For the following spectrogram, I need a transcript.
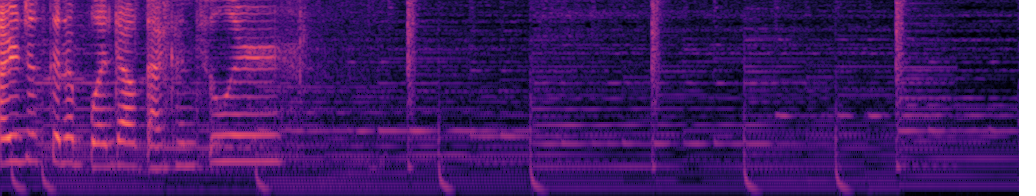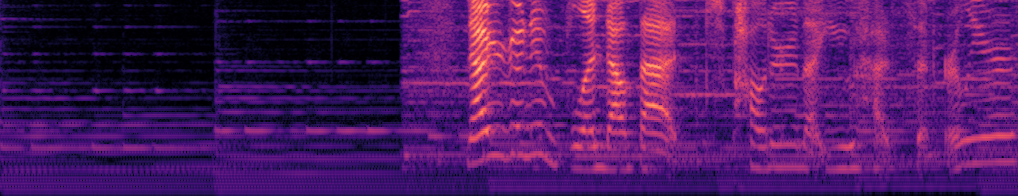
Now you're just gonna blend out that concealer. Now you're to blend out that powder that you had set earlier.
